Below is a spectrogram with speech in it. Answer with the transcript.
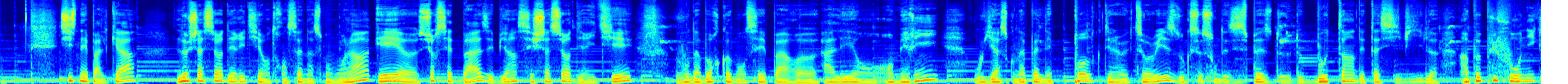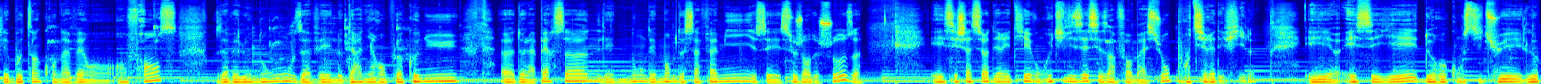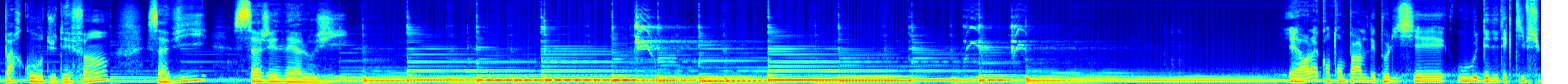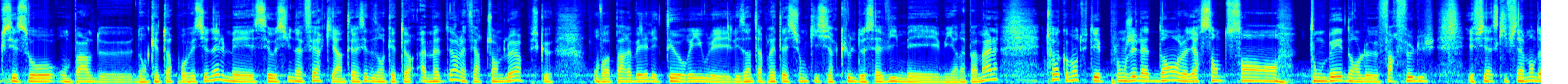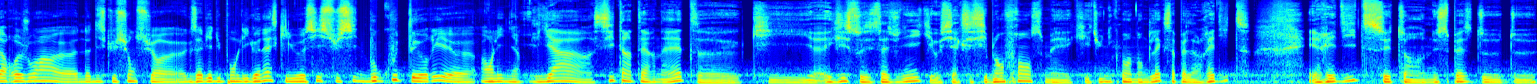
Si ce n'est pas le cas, Le chasseur d'héritiers entre en scène à ce moment-là. Et euh, sur cette base, eh bien, ces chasseurs d'héritiers vont d'abord commencer par euh, aller en, mairie, où il y a ce qu'on appelle des polk directories. Donc, ce sont des espèces de, bottins d'état civil un peu plus fournis que les bottins qu'on avait en, en, France. Vous avez le nom, vous avez le dernier emploi connu euh, de la personne, les noms des membres de sa famille, c'est ce genre de choses. Et ces chasseurs d'héritiers vont utiliser ces informations pour tirer des fils et essayer de reconstituer le parcours du défunt sa vie, sa généalogie. Et alors là, quand on parle des policiers ou des détectives successoraux, on parle d'enquêteurs professionnels, mais c'est aussi une affaire qui a intéressé des enquêteurs amateurs, l'affaire Chandler, puisque on va pas révéler les théories ou les, interprétations qui circulent de sa vie, mais il y en a pas mal. Toi, comment tu t'es plongé là-dedans, je veux dire, sans, sans tomber dans le farfelu? Et ce qui finalement rejoint euh, notre discussion sur euh, Xavier Dupont de Ligonnès, qui lui aussi suscite beaucoup de théories euh, en ligne. Il y a un site internet qui existe aux États-Unis, qui est aussi accessible en France, mais qui est uniquement en anglais, qui s'appelle Reddit. Et Reddit, c'est un espèce de, de,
